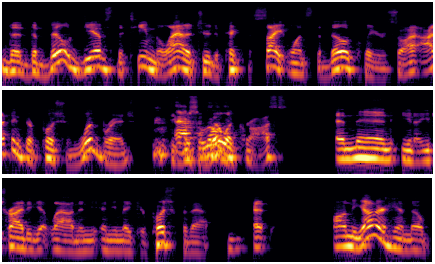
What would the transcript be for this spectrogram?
the the bill gives the team the latitude to pick the site once the bill clears. So I, I think they're pushing Woodbridge to get the bill across, and then you know you try to get Loudoun, and you make your push for that. At on the other hand, though,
